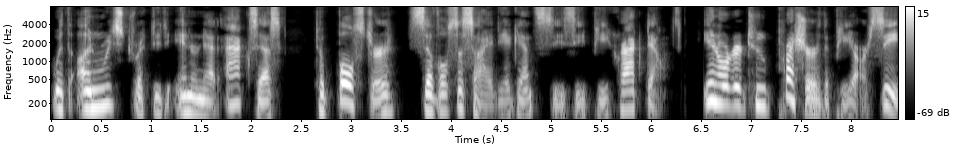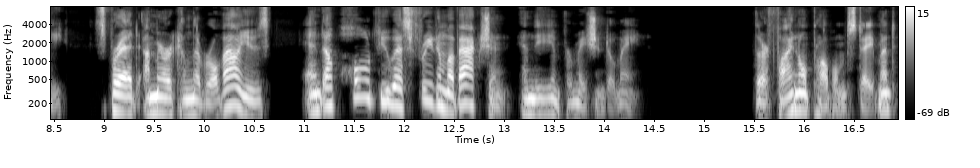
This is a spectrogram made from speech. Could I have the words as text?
with unrestricted internet access to bolster civil society against CCP crackdowns in order to pressure the PRC, spread American liberal values, and uphold U.S. freedom of action in the information domain. Their final problem statement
